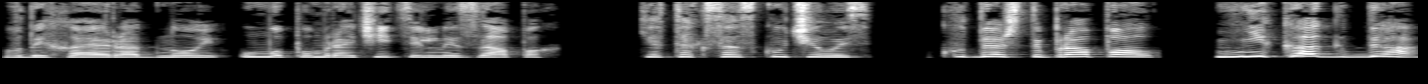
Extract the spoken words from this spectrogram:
вдыхая родной, умопомрачительный запах. «Я так соскучилась! Куда ж ты пропал? Никогда!»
